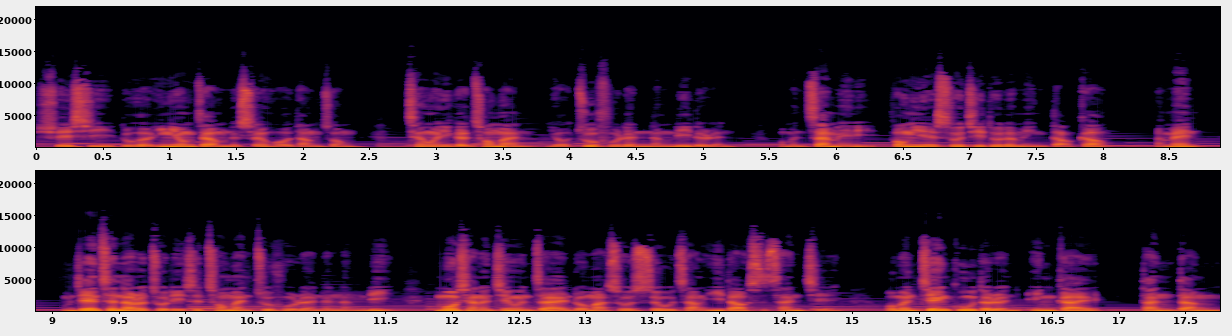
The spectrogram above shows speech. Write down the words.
学习如何应用在我们的生活当中，成为一个充满有祝福人能力的人。我们赞美你，奉耶稣基督的名祷告，阿门。我们今天晨祷的主题是充满祝福人的能力。默想的经文在罗马书十五章一到十三节。我们坚固的人应该担当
